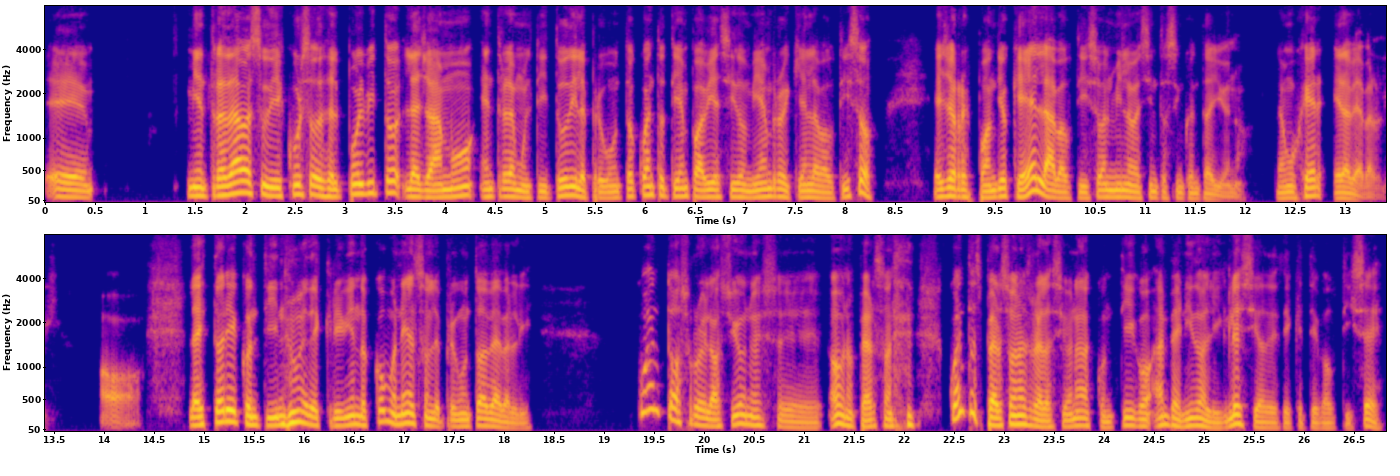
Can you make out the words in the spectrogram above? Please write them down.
Eh, mientras daba su discurso desde el púlpito, la llamó entre la multitud y le preguntó cuánto tiempo había sido miembro y quién la bautizó. Ella respondió que él la bautizó en 1951. La mujer era Beverly. Oh. La historia continúa describiendo cómo Nelson le preguntó a Beverly, ¿cuántas relaciones, eh, oh no, persona, cuántas personas relacionadas contigo han venido a la iglesia desde que te bauticé?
